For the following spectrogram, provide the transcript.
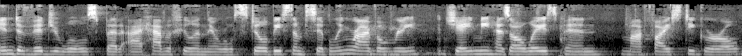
individuals, but I have a feeling there will still be some sibling rivalry. Jamie has always been my feisty girl.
